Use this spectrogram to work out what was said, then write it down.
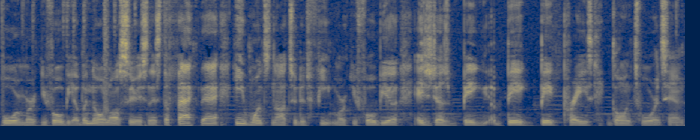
for Mercuphobia. But no, in all seriousness, the fact that he wants Natsu to defeat Mercuphobia is just big, big, big praise going towards him.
